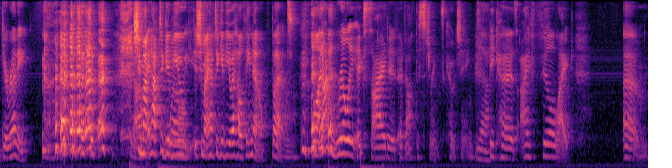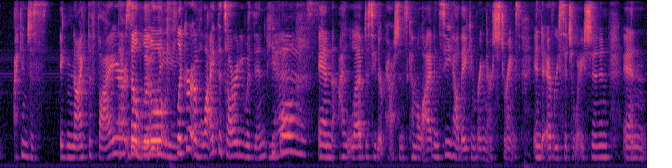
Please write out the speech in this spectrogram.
Get ready. yeah. She might have to give well, you she might have to give you a healthy no, but yeah. well, and I'm really excited about the strengths coaching yeah. because I feel like um, I can just ignite the fire Absolutely. the little flicker of light that's already within people. Yes. and i love to see their passions come alive and see how they can bring their strengths into every situation and and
